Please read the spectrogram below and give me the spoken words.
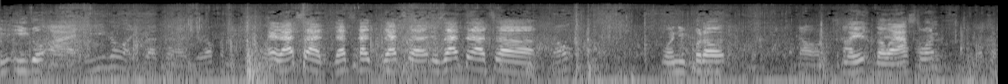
I'm Eagle Eye. Eagle Eye, you got. You're up in the. Hey, that's that. That's that. That's that. Is that that? Uh, nope. When you put out. No. Late, the last color. one. That's a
